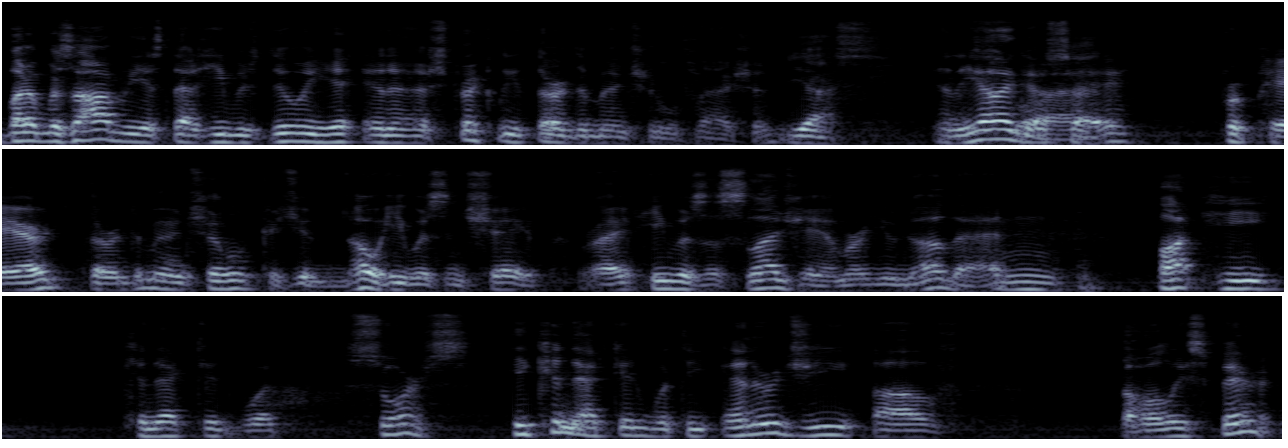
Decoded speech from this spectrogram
but it was obvious that he was doing it in a strictly third dimensional fashion. yes. And the other Well guy said. Prepared third dimensional because you know he was in shape, right? He was a sledgehammer, you know that. Mm. But he connected with source. He connected with the energy of the Holy Spirit.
